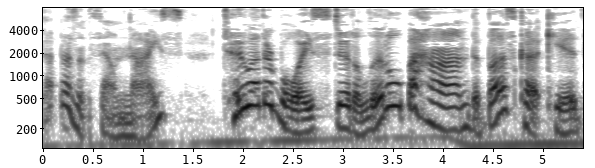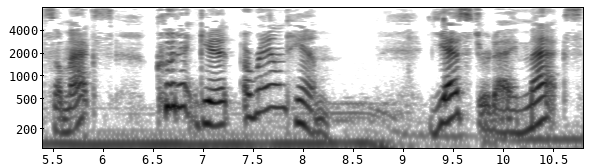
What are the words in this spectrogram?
That doesn't sound nice. Two other boys stood a little behind the buzz cut kid so Max couldn't get around him. Yesterday, Max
